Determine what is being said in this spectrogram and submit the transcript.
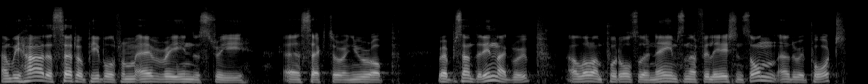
And we had a set of people from every industry uh, sector in Europe represented in that group. A lot of them put also their names and affiliations on uh, the report.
